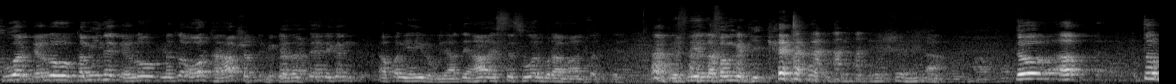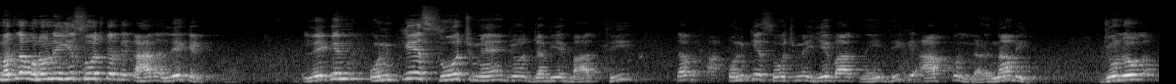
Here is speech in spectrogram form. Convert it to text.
सुअर कह लो, कमीने कह लो मतलब और खराब शब्द भी कह सकते हैं, लेकिन अपन यही रुक जाते हैं। हाँ इससे सुअर बुरा मान सकते हैं। इसलिए लफंगे ठीक है। हाँ। तो तो मतलब उन्होंने ये सोच करके कहा था, लेकिन लेकिन उनके सोच में जो जब ये बात थी, तब उनके सोच में ये बात नहीं थी कि आपको लड़ना भी जो लोग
